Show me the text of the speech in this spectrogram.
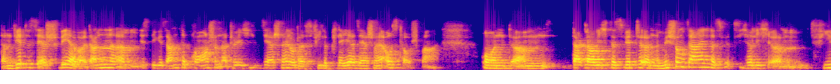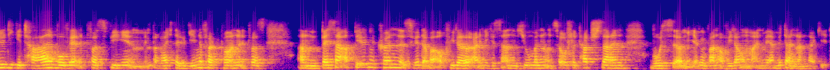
dann wird es sehr schwer, weil dann ähm, ist die gesamte Branche natürlich sehr schnell oder viele Player sehr schnell austauschbar. Und ähm, da glaube ich, das wird äh, eine Mischung sein. Das wird sicherlich ähm, viel digital, wo wir etwas wie im, im Bereich der Hygienefaktoren etwas ähm, besser abbilden können. Es wird aber auch wieder einiges an Human und Social Touch sein, wo es ähm, irgendwann auch wieder um ein mehr Miteinander geht.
